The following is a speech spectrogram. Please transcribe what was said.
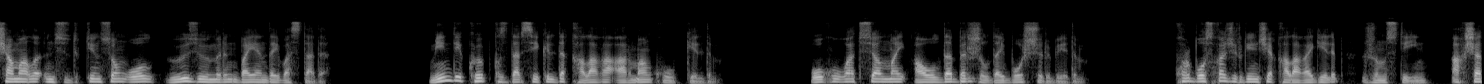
Шамалы үнсіздіктен соң ол өз өмірін баяндай бастады. Мен де көп қыздар секілді қалаға арман қуып келдім. Оқуға түсе алмай ауылда бір жылдай бос жүріп едім. Құр босқа жүргенше қалаға келіп жұмыс істейін ақша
